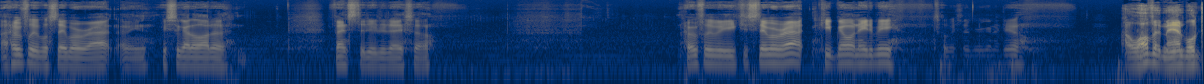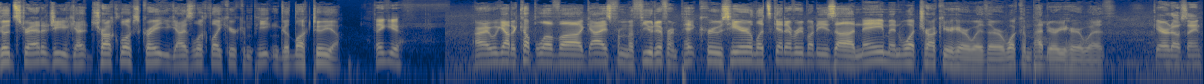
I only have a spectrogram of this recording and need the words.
uh, hopefully we'll stay where we're at. I mean, we still got a lot of fence to do today, so hopefully we can stay where we're at. Keep going A to B. That's what we said we were gonna do. I love it, man. Well, good strategy. You got truck looks great. You guys look like you're competing. Good luck to you. Thank you. All right, we got a couple of uh, guys from a few different pit crews here. Let's get everybody's uh, name and what truck you're here with, or what competitor you're here with. Garrett Osane.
